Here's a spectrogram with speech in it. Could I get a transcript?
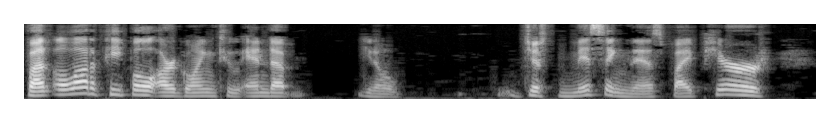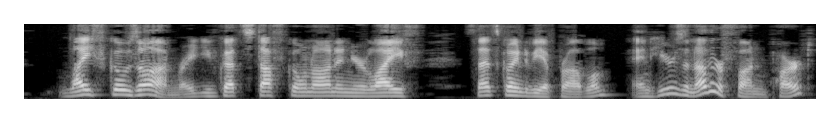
But a lot of people are going to end up, you know, just missing this by pure life goes on, right? You've got stuff going on in your life, so that's going to be a problem. And here's another fun part.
